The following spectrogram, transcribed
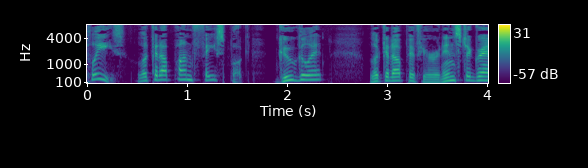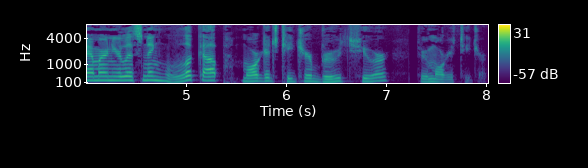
Please look it up on Facebook. Google it. Look it up if you're an Instagrammer and you're listening. Look up Mortgage Teacher Brew Tour through Mortgage Teacher.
